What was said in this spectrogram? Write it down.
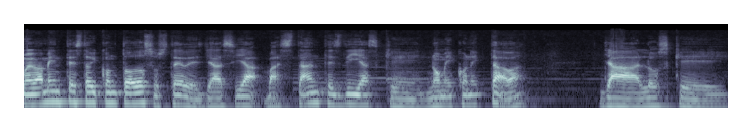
Nuevamente estoy con todos ustedes. Ya hacía bastantes días que no me conectaba. Ya los que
